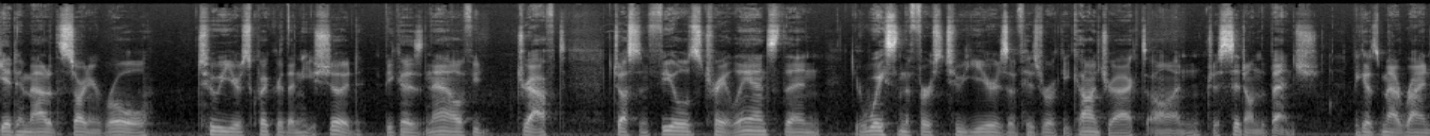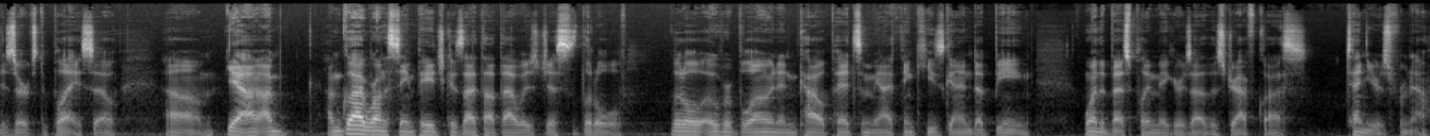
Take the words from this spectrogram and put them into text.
get him out of the starting role two years quicker than he should. Because now, if you draft Justin Fields, Trey Lance, then you're wasting the first two years of his rookie contract on just sit on the bench because Matt Ryan deserves to play. So, um, yeah, I'm I'm glad we're on the same page because I thought that was just little little overblown. And Kyle Pitts, I mean, I think he's to end up being one of the best playmakers out of this draft class ten years from now.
